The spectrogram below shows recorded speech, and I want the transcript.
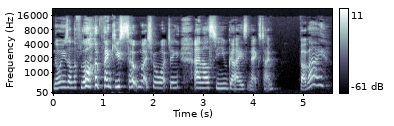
noise on the floor. Thank you so much for watching and I'll see you guys next time. Bye bye!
